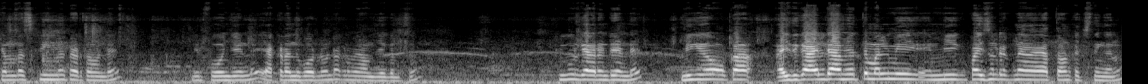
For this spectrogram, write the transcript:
కింద స్క్రీన్ మీద పెడతామండి మీరు ఫోన్ చేయండి. ఎక్కడ అందుబాటులో ఉంటే అక్కడ మేము అందజేయగలుగుతాం. ప్యూర్ గ్యారంటీ అండి. మీకు ఒక ఐదు కాయలు డ్యామేజ్ వస్తే మళ్ళీ మీ మీకు పైసలు రిటర్న్ వేస్తామని ఖచ్చితంగాను.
